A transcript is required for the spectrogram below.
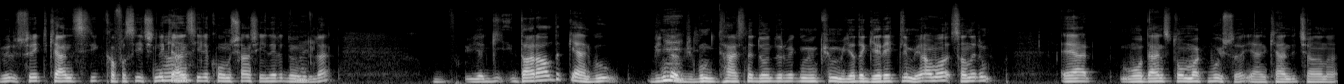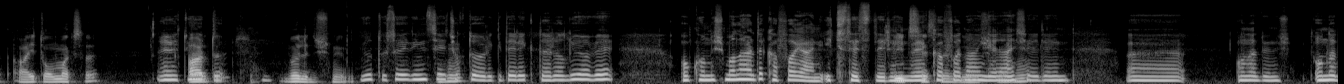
böyle sürekli kendisi kafası içinde Doğru. kendisiyle konuşan şeylere döndüler. Ya, daraldık yani bu Bilmiyorum evet. bunu tersine döndürmek mümkün mü ya da gerekli mi ama sanırım eğer modernist olmak buysa yani kendi çağına ait olmaksa Evet, artık böyle düşünüyorum. Yurtta söylediğiniz şey Hı -hı. çok doğru. Giderek daralıyor ve o konuşmalarda kafa yani iç seslerin iç ve kafadan dönüşüyor. gelen Hı -hı. şeylerin e, ona dönüş ona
